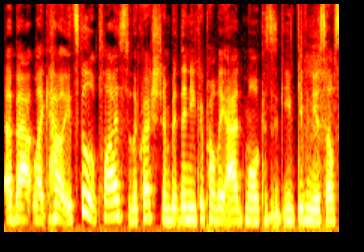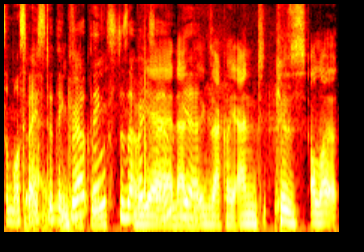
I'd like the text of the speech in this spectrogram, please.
about like how it still applies to the question, but then you could probably add more because you've given yourself some more space to think about things. Does that make yeah, sense? That, exactly. And because a lot,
